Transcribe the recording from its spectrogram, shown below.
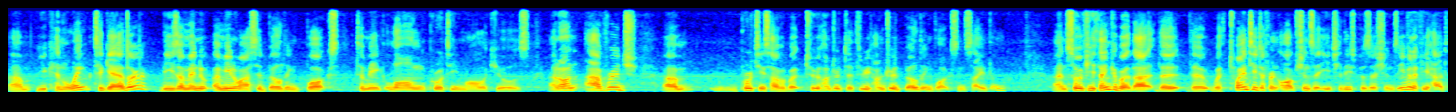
Um, you can link together these amino, amino, acid building blocks to make long protein molecules. And on average, um, proteins have about 200 to 300 building blocks inside them. And so if you think about that, the, the, with 20 different options at each of these positions, even if you had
